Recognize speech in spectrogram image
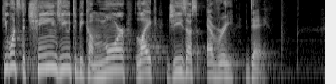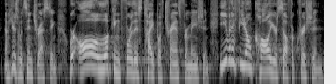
He wants to change you to become more like Jesus every day. Now, here's what's interesting. We're all looking for this type of transformation. Even if you don't call yourself a Christian,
